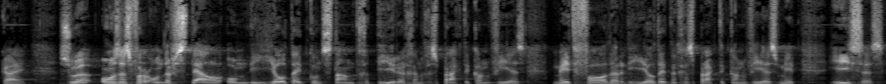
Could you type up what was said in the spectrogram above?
OK. So ons is veronderstel om die heeltyd konstant gedurig in gesprek te kan wees met Vader, die heeltyd in gesprek te kan wees met Jesus.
